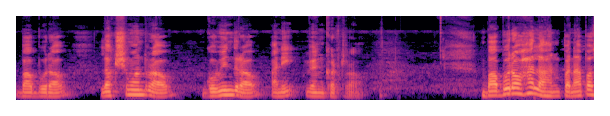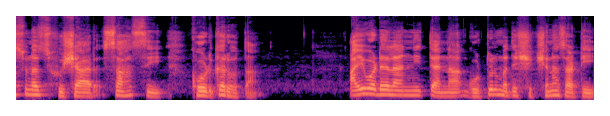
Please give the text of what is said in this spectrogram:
बाबूराव लक्ष्मणराव गोविंदराव आणि व्यंकटराव. बाबूराव हा लहानपणापासूनच हुशार साहसी खोडकर होता. आईवडिलांनी त्यांना गोटूलमध्ये शिक्षणासाठी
